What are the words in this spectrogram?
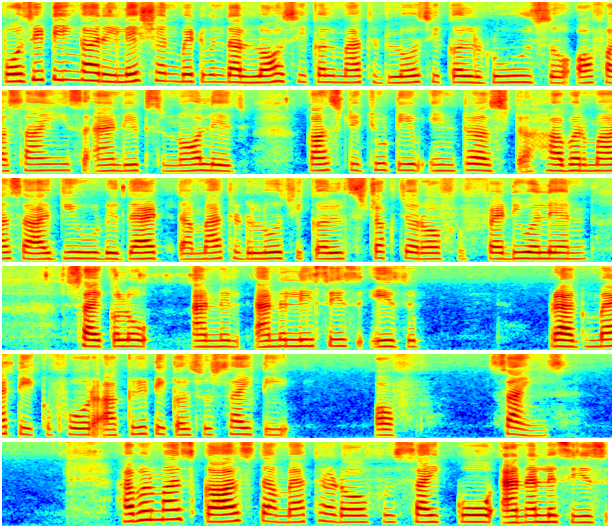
Positing a relation between the logical methodological rules of a science and its knowledge constitutive interest, Habermas argued that the methodological structure of Freudian psychoanalysis is pragmatic for a critical society of science. Habermas calls the method of psychoanalysis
